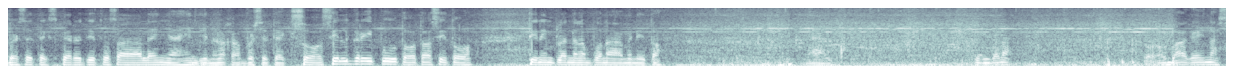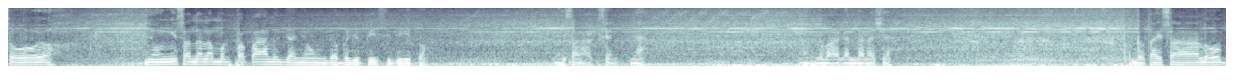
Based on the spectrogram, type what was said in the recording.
Versatex pero dito sa line niya hindi na naka Versatex so seal gray po to tapos ito tinimpla na lang po namin ito yan ganda na so bagay na so yung isa na lang magpapalo dyan yung WPC dito yung isang accent niya yan gumaganda na siya punta tayo sa loob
